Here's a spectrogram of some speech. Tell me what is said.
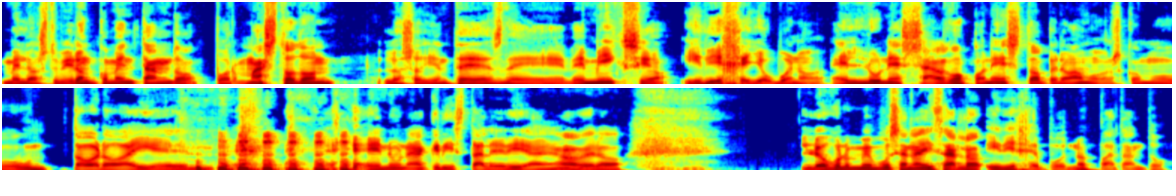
me lo estuvieron comentando por Mastodon, los oyentes de, Mixio y dije yo, bueno, el lunes salgo con esto, pero vamos, como un toro ahí en, en una cristalería, ¿no? Pero luego me puse a analizarlo y dije, pues no es para tanto,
